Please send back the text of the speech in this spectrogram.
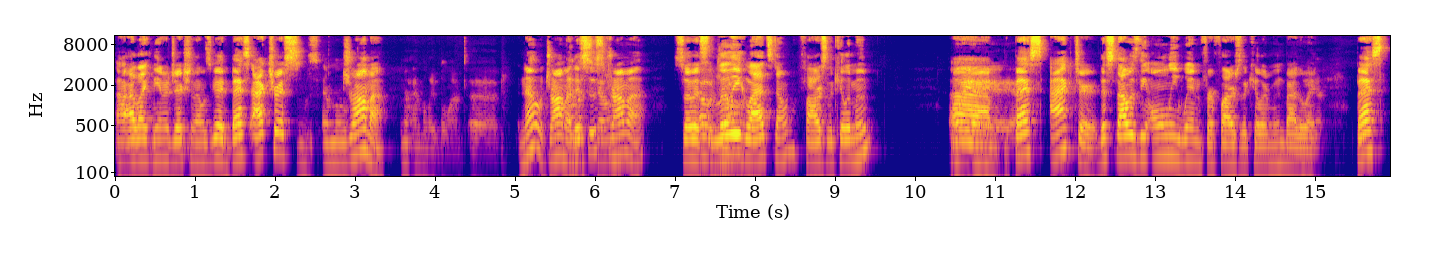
Uh, I like the interjection. That was good. Best actress Emily, drama. not Emily Blunt. Uh, No drama. Emma this is drama. So it's Oh, Lily drama. Gladstone, Flowers of the Killer Moon. Oh, yeah, Um, yeah, yeah. Best actor. This that was the only win for Flowers of the Killer Moon, by the way. Best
